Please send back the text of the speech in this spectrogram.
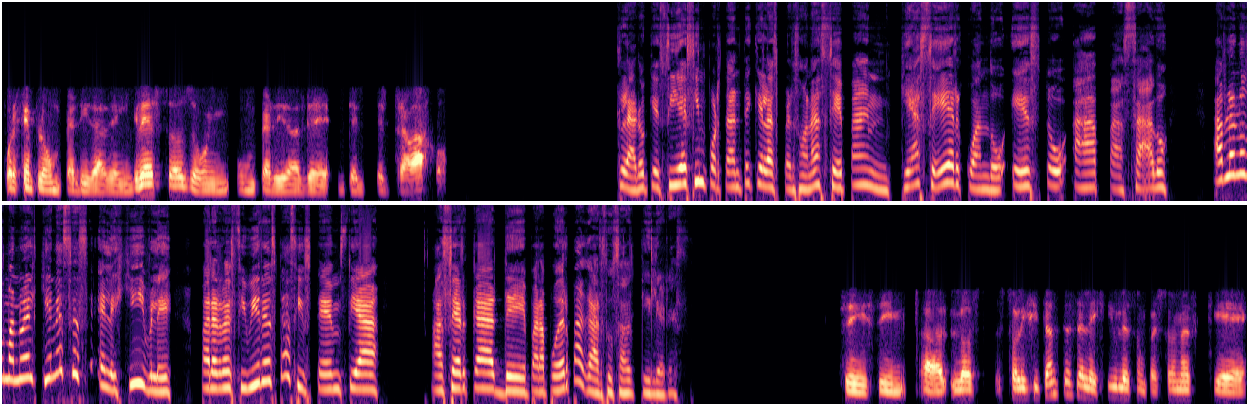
Por ejemplo, una pérdida de ingresos o un pérdida de, del trabajo. Claro que sí, es importante que las personas sepan qué hacer cuando esto ha pasado. Háblanos, Manuel, ¿quién es elegible para recibir esta asistencia acerca de, para poder pagar sus alquileres? Sí, sí. Ah, los solicitantes elegibles son personas que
